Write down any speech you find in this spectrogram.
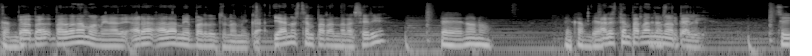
també... Per, per, perdona un moment, Adri. Ara, ara m'he perdut una mica. Ja no estem parlant de la sèrie? Eh, no, no, he canviat. Ara estem parlant d'una pel·li. Sí,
